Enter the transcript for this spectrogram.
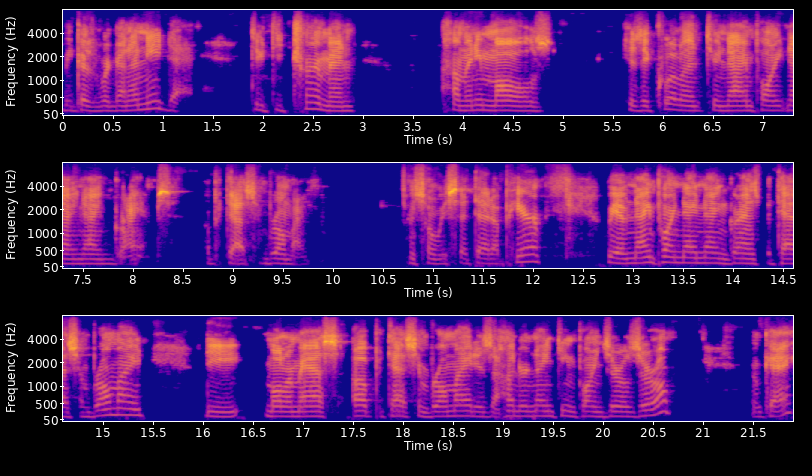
because we're going to need that to determine how many moles is equivalent to 9.99 grams of potassium bromide. And so we set that up here. We have 9.99 grams potassium bromide. The molar mass of potassium bromide is 119.00. Okay,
